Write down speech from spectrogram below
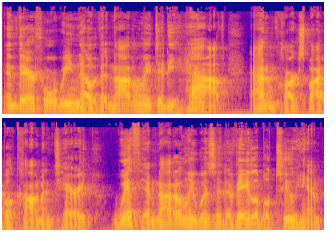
and therefore we know that not only did he have Adam Clarke's Bible commentary with him, not only was it available to him,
